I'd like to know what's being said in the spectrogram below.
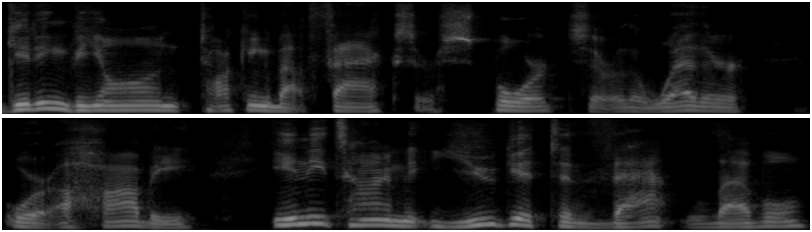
getting beyond talking about facts or sports or the weather or a hobby anytime that you get to that level,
